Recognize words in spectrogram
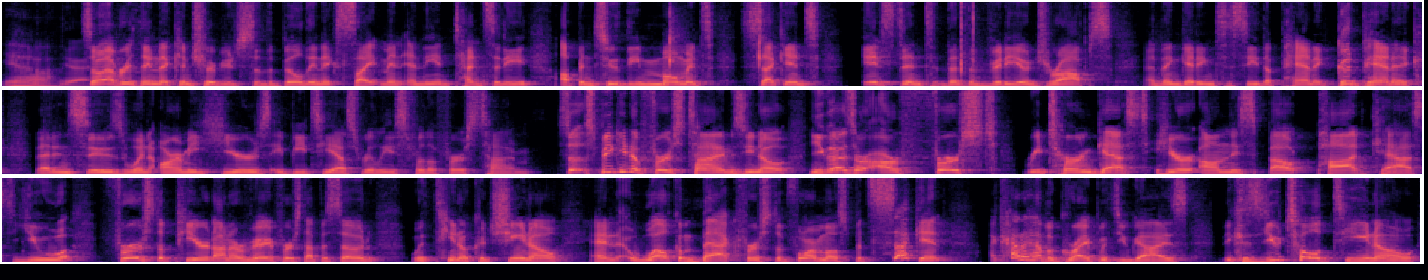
Yeah. Yeah. So everything that contributes to the building excitement and the intensity up into the moment, second, instant that the video drops, and then getting to see the panic, good panic that ensues when Army hears a BTS release for the first time. So speaking of first times, you know, you guys are our first return guest here on the Spout podcast. You first appeared on our very first episode with Tino Cucino, and welcome back first and foremost. But second, I kind of have a gripe with you guys because you told Tino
